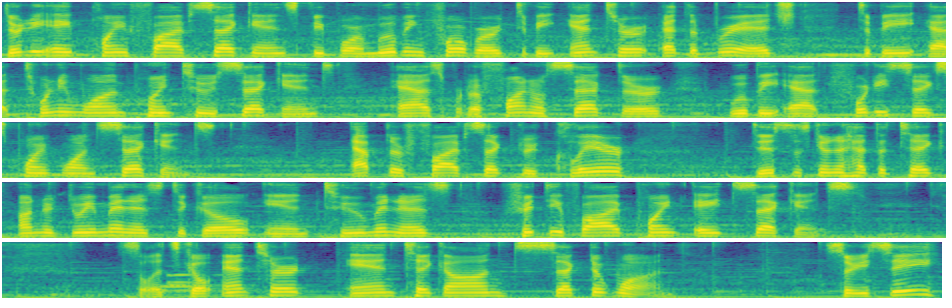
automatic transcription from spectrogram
38.5 seconds before moving forward to be entered at the bridge to be at 21.2 seconds as for the final sector will be at 46.1 seconds. After 5 sector clear, this is going to have to take under 3 minutes to go in 2 minutes 55.8 seconds. So let's go enter and take on sector 1. So you see,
